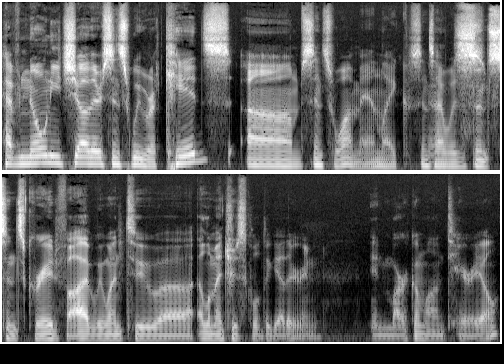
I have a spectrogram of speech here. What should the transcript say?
have known each other since we were kids. Um, since what, man? Like since I was since since grade five. We went to uh, elementary school together in in Markham, Ontario,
